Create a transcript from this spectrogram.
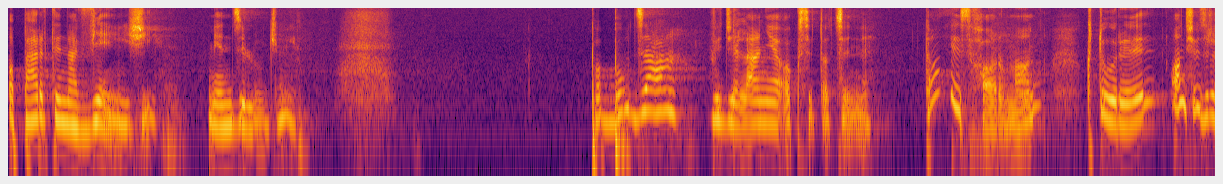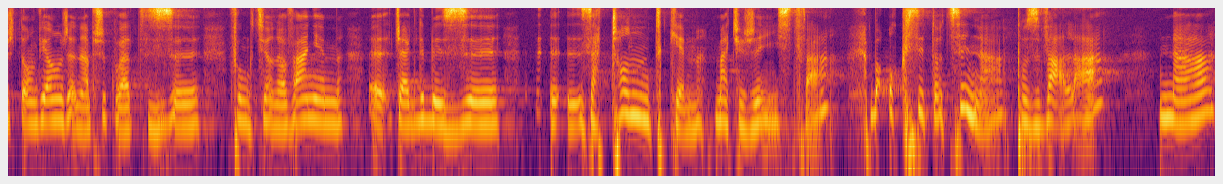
oparty na więzi między ludźmi. Pobudza wydzielanie oksytocyny. To jest hormon, który, on się zresztą wiąże na przykład z funkcjonowaniem, e, czy jak gdyby z e, zaczątkiem macierzyństwa, bo oksytocyna pozwala na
